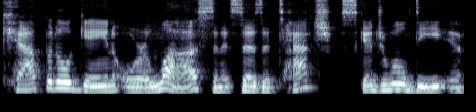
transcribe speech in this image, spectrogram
capital gain or loss, and it says attach Schedule D if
